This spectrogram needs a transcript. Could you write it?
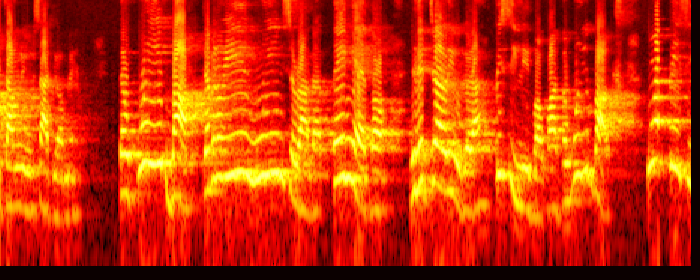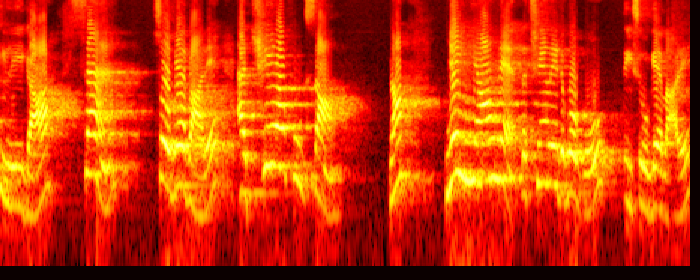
အကြောင်းလေးကိုစပြောမယ် the wee buff w e wee ဆိုတာကသိငယ်တော့ literally ကိုပြောတာပစ္စည်းလေးပေါ့ကွာ the wee buff ငါပစ္စည်းလေးက sun ဆိုခဲ့ပါတယ် a cheerful sound နော်ငြိမ်ညောင်းတဲ့သချင်းလေးတစ်ပုဒ်ကိုတီးဆိုခဲ့ပါတယ်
